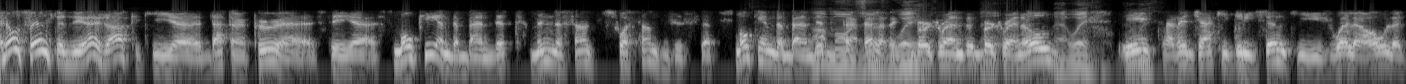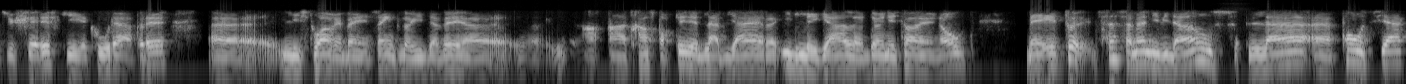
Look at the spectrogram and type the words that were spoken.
Un autre film, je te dirais, Jacques, qui euh, date un peu, euh, c'est euh, Smokey and the Bandit, 1977. Smokey and the Bandit, Ah, mon tu te avec oui. Burt, Rand- Burt Reynolds. Ben oui. Et tu avais Jackie Gleason qui jouait le rôle du shérif qui courait après. Euh, L'histoire est bien simple. là. Il devait euh, en, en transporter de la bière illégale d'un État à un autre. Mais tout, ça, ça met en évidence la euh, Pontiac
